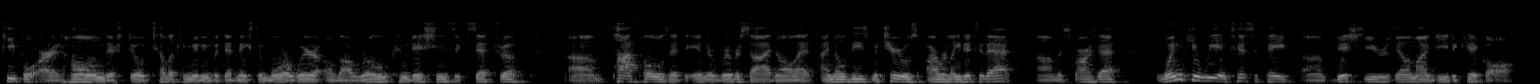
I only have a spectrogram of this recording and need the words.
people are at home, they're still telecommuting, but that makes them more aware of our road conditions, et cetera. Um, potholes at the end of Riverside and all that. I know these materials are related to that. Um, as far as that, when can we anticipate um, this year's LMIG to kick off?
